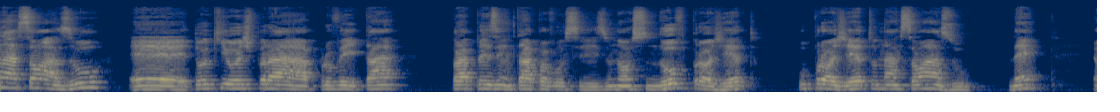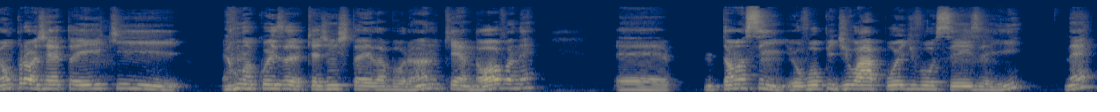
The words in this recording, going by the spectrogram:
Nação Azul, estou é, aqui hoje para aproveitar para apresentar para vocês o nosso novo projeto, o projeto Nação Azul, né? É um projeto aí que é uma coisa que a gente está elaborando, que é nova, né? É, então, assim, eu vou pedir o apoio de vocês aí, né?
